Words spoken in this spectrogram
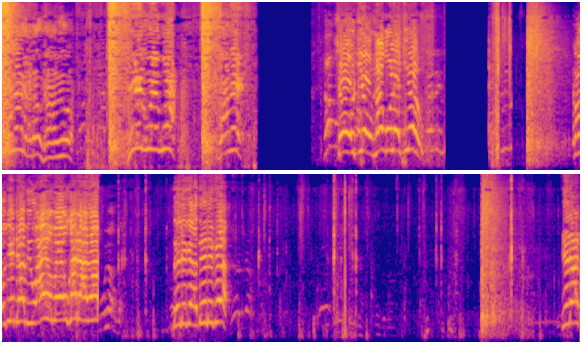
ဒီလာတာတော့ဒါမျိုး 黑鬼我，完嘞！小舅，拿过来舅。老金产品，我还有没有干啥的？得里个，得里个。别打着。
